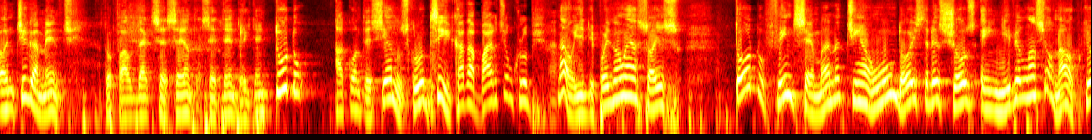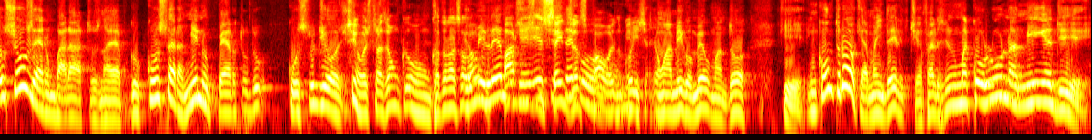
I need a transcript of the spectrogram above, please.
antigamente, estou falando da década de 60, 70, 80, tudo acontecia nos clubes. Sim, cada bairro tinha um clube. Não, e depois não é só isso todo fim de semana tinha um, dois, três shows em nível nacional, porque os shows eram baratos na época, o custo era mínimo perto do custo de hoje. Sim, hoje trazer um, um cantor nacional. Eu me lembro que esse 100, tempo, pau, um, um, amigo meu mandou que encontrou que a mãe dele que tinha falecido uma coluna minha de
